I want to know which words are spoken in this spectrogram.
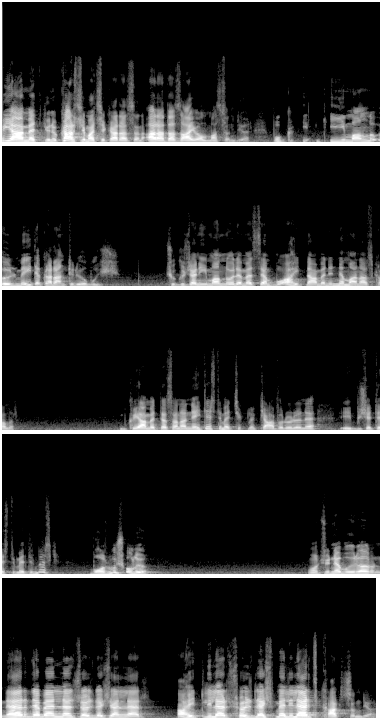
Kıyamet günü karşıma çıkarasın, arada zayi olmasın diyor. Bu imanlı ölmeyi de garantiliyor bu iş. Çünkü sen imanlı ölemezsen bu ahitnamenin ne manası kalır? Kıyamette sana neyi teslim edecekler? Kafir ölene e, bir şey teslim edilmez ki. Bozmuş oluyor. Onun için ne buyuruyor? Nerede benle sözleşenler? Ahitliler, sözleşmeliler kalksın diyor.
